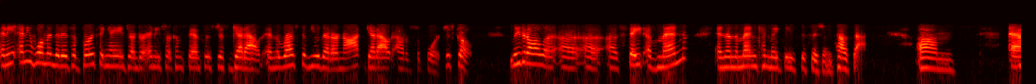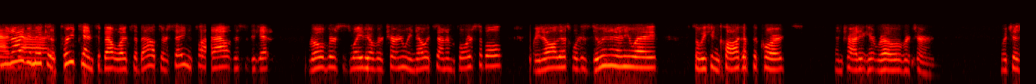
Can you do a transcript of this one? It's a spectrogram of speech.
Any any woman that is of birthing age under any circumstances, just get out. And the rest of you that are not, get out out of support. Just go. Leave it all a, a a state of men, and then the men can make these decisions. How's that? Um, And they're not even uh, making a pretense about what it's about. They're saying flat out, this is to get Roe versus Wade overturned. We know it's unenforceable. We know all this. We're just doing it anyway, so we can clog up the courts and try to get Roe overturned. Which is,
